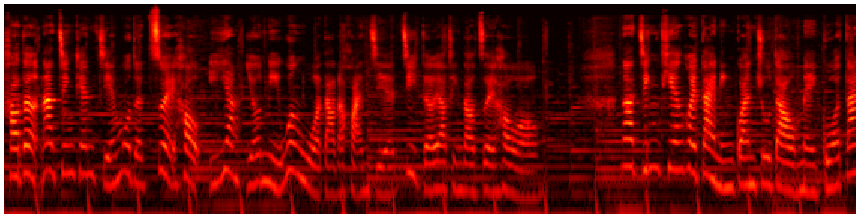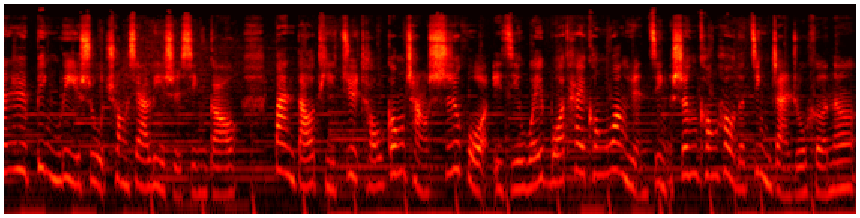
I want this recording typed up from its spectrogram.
好的，那今天节目的最后一样有你问我答的环节，记得要听到最后哦。那今天会带您关注到美国单日病例数创下历史新高，半导体巨头工厂失火，以及微博太空望远镜升空后的进展如何呢？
